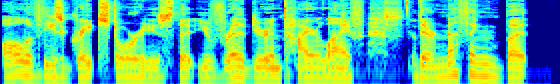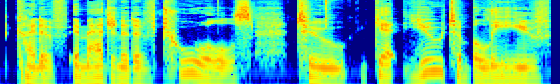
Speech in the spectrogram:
all of these great stories that you've read your entire life, they're nothing but kind of imaginative tools to get you to believe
